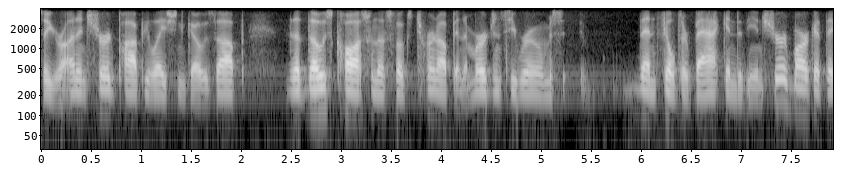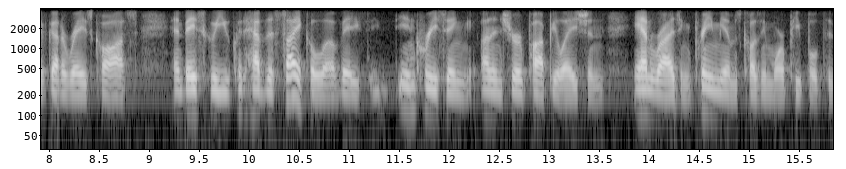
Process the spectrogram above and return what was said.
So your uninsured population goes up. That those costs, when those folks turn up in emergency rooms, then filter back into the insured market. They've got to raise costs, and basically you could have this cycle of a increasing uninsured population and rising premiums, causing more people to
